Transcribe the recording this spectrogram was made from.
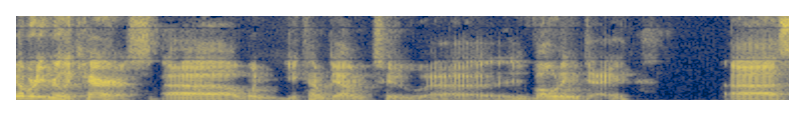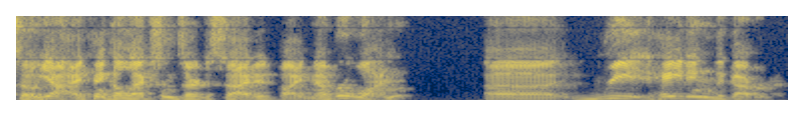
nobody really cares uh, when you come down to uh, voting day. Uh, so yeah, I think elections are decided by number one, uh, re- hating the government.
